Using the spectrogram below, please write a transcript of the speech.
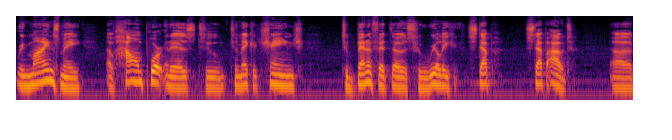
reminds me of how important it is to, to make a change to benefit those who really step step out uh,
